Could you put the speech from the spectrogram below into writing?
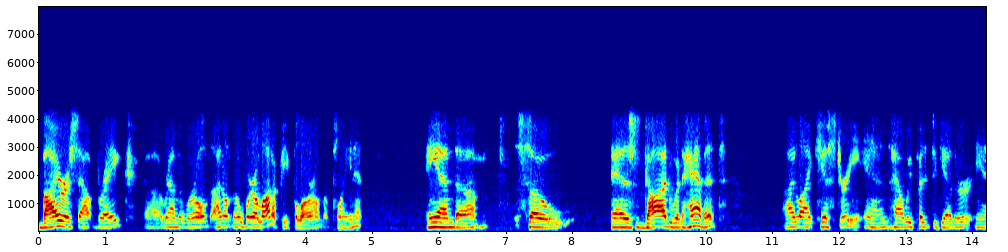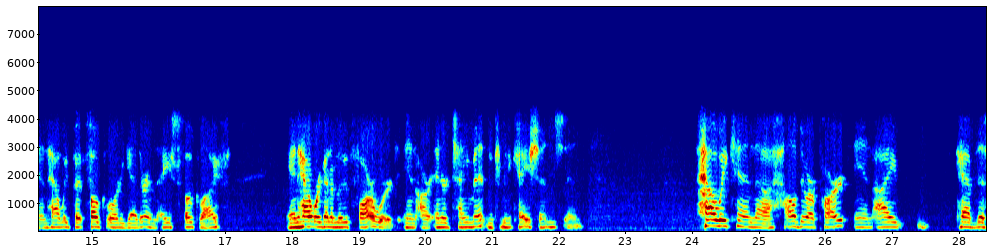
virus outbreak uh, around the world, I don't know where a lot of people are on the planet. And um, so, as God would have it, I like history and how we put it together and how we put folklore together in Ace Folk Life and how we're going to move forward in our entertainment and communications and how we can uh, all do our part. And I have this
